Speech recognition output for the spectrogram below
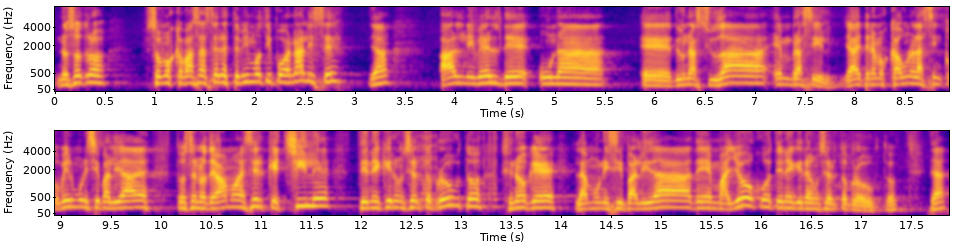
nosotros somos capaces de hacer este mismo tipo de análisis al nivel de una eh, de una ciudad en Brasil. Ya tenemos cada una de las 5.000 municipalidades, entonces no te vamos a decir que Chile tiene que ir a un cierto producto, sino que la municipalidad de Mayoco tiene que ir a un cierto producto. ¿ya?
